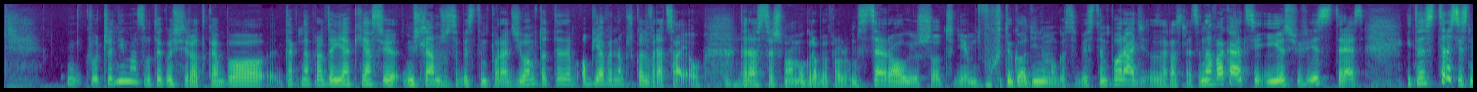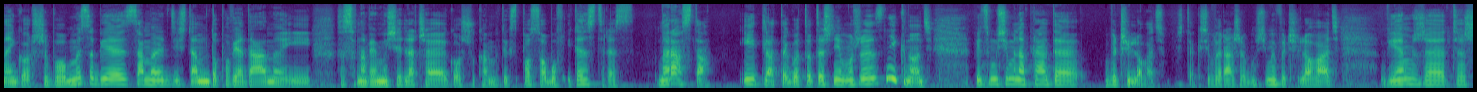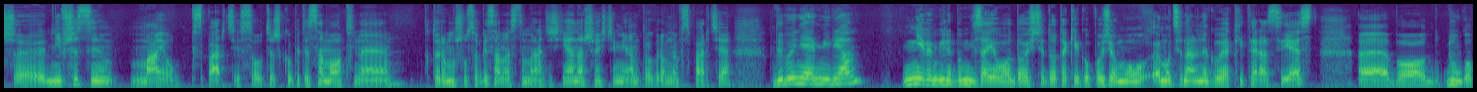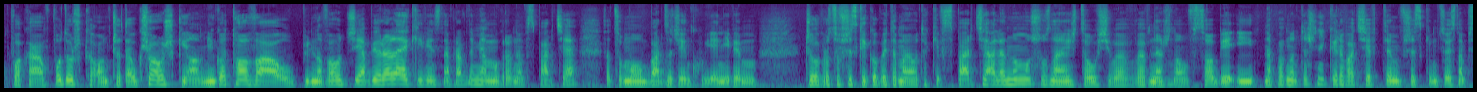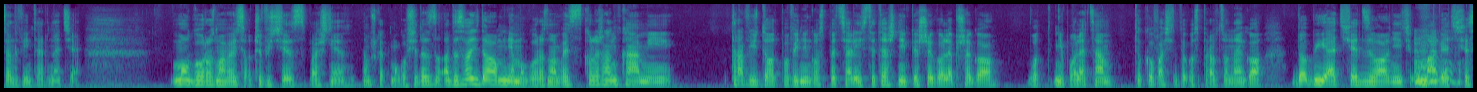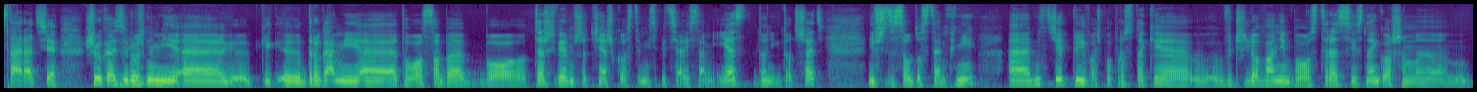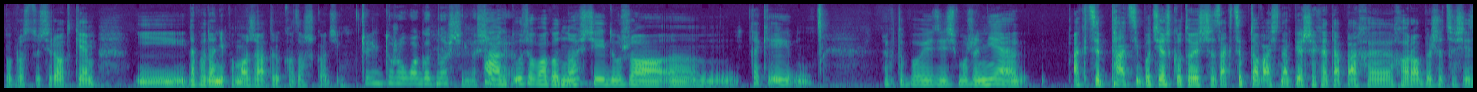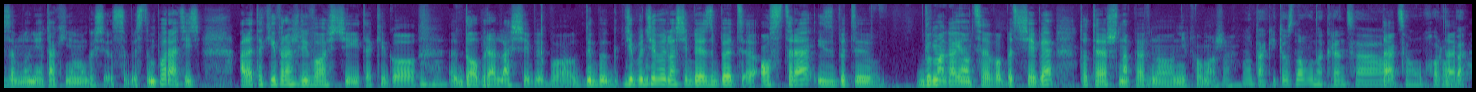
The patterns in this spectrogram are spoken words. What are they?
Kurczę, nie ma złotego środka, bo tak naprawdę jak ja myślałam, że sobie z tym poradziłam, to te objawy na przykład wracają. Teraz też mam ogromny problem z cerą, już od nie wiem, dwóch tygodni nie mogę sobie z tym poradzić, zaraz lecę na wakacje i jest, już jest stres. I ten stres jest najgorszy, bo my sobie same gdzieś tam dopowiadamy i zastanawiamy się dlaczego, szukamy tych sposobów i ten stres narasta. I dlatego to też nie może zniknąć. Więc musimy naprawdę wychillować, że tak się wyrażę. Musimy wychillować. Wiem, że też e, nie wszyscy mają wsparcie. Są też kobiety samotne, które muszą sobie same z tym radzić. Ja na szczęście miałam to ogromne wsparcie. Gdyby nie Emilian, nie wiem, ile by mi zajęło dojście do takiego poziomu emocjonalnego, jaki teraz jest, e, bo długo płakałam w poduszkę, on czytał książki, on mi gotował, pilnował, czy ja biorę leki, więc naprawdę miałam ogromne wsparcie, za co mu bardzo dziękuję. Nie wiem, czy po prostu wszystkie kobiety mają takie wsparcie, ale no muszą znaleźć tą siłę wewnętrzną w sobie i na pewno też nie kierować się w tym wszystkim, co jest napisane w internecie. Mogą rozmawiać oczywiście z właśnie, na przykład mogą się odez- odezwać do mnie, mogą rozmawiać z koleżankami, trafić do odpowiedniego specjalisty, też nie pierwszego lepszego, bo nie polecam, tylko właśnie tego sprawdzonego, dobijać się, dzwonić, umawiać się, starać się, szukać z różnymi e, e, drogami e, tą osobę, bo też wiem, że ciężko z tymi specjalistami jest do nich dotrzeć, nie wszyscy są dostępni, e, więc cierpliwość, po prostu takie e, wychillowanie, bo stres jest najgorszym e, po prostu środkiem i na pewno nie pomoże, a tylko zaszkodzi. Czyli dużo łagodności dla siebie. Tak, dużo łagodności i dużo em, takiej, jak to powiedzieć, może nie akceptacji, bo ciężko to jeszcze zaakceptować na pierwszych etapach e, choroby, że coś jest ze mną nie tak i nie mogę się sobie z tym poradzić, ale takiej wrażliwości i takiego e, dobra dla siebie, bo gdyby, gdzie będziemy dla siebie zbyt e, ostre i zbyt wymagające wobec siebie, to też na pewno nie pomoże. No tak, i to znowu nakręca Tak, całą chorobę.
